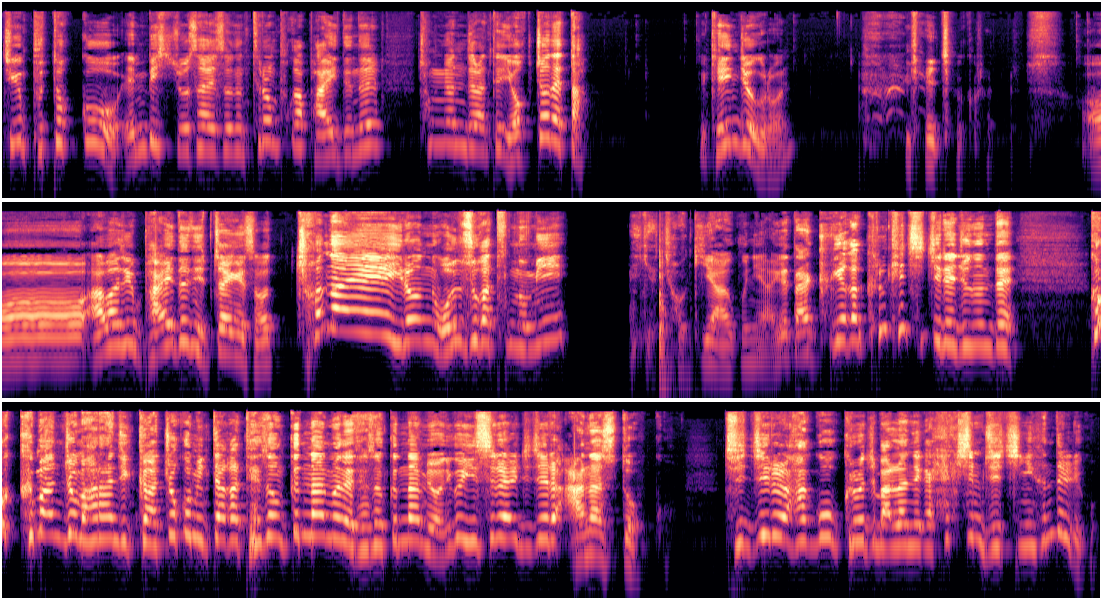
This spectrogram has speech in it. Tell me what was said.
지금 붙었고 MBC 조사에서는 트럼프가 바이든을 청년들한테 역전했다. 개인적으로는 개인적으로 어 아마 지금 바이든 입장에서 천하의 이런 원수 같은 놈이 이게 저기야군이야. 이게 나 그게가 그렇게 지지해 주는데 그거 그만 좀 하라니까. 조금 있다가 대선 끝나면 해 대선 끝나면 이거 이스라엘 지지를 안 할 수도 없고. 지지를 하고 그러지 말라니까 핵심 지지층이 흔들리고.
